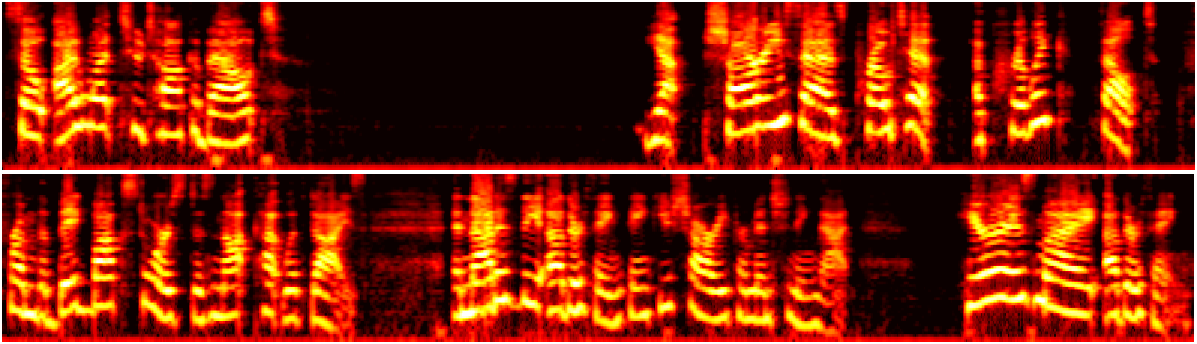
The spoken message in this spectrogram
so I want to talk about. Yeah, Shari says, pro tip acrylic felt from the big box stores does not cut with dies. And that is the other thing. Thank you, Shari, for mentioning that. Here is my other thing.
